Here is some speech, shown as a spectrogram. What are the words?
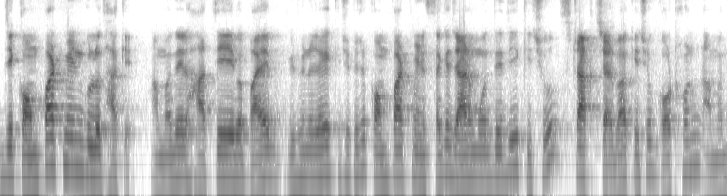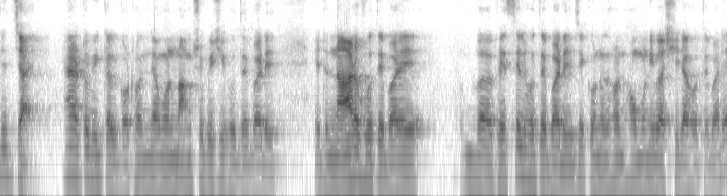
যে কম্পার্টমেন্টগুলো থাকে, আমাদের হাতে বা পায়ে বিভিন্ন জায়গায় কিছু কিছু কম্পার্টমেন্টস থাকে, যার মধ্যে দিয়ে কিছু স্ট্রাকচার বা কিছু গঠন আমাদের যায়। অ্যানাটমিক্যাল গঠন, যেমন মাংসপেশি হতে পারে, এটা নার্ভ হতে পারে, বা ভেসেল হতে পারে, যে কোনো ধরনের শিরা হতে পারে,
